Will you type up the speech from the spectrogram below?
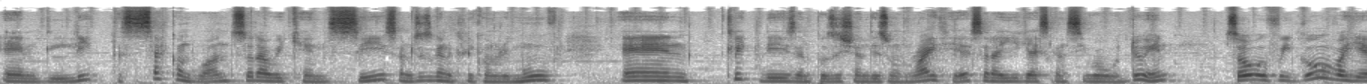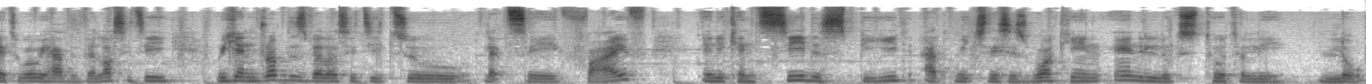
and delete the second one so that we can see. So I'm just going to click on remove and click this and position this one right here so that you guys can see what we're doing. So if we go over here to where we have the velocity, we can drop this velocity to, let's say 5, and you can see the speed at which this is working and it looks totally low.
